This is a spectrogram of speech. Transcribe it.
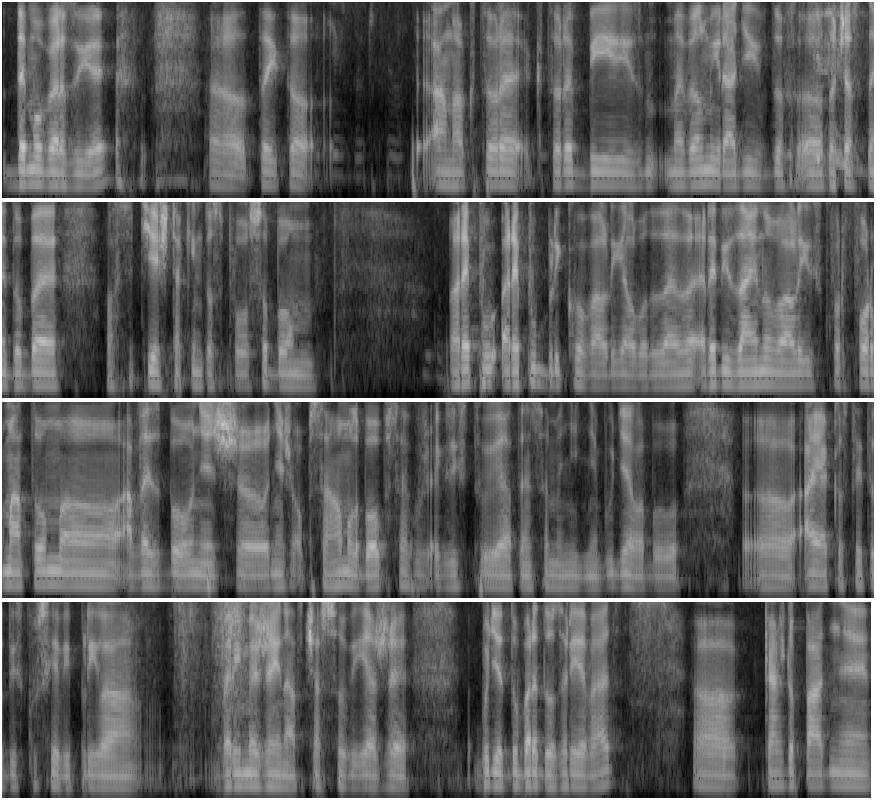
demoverzie uh, tejto áno, ktoré, ktoré by sme veľmi radi v do, dočasnej dobe vlastne tiež takýmto spôsobom repu, republikovali alebo teda redizajnovali skôr formátom uh, a väzbou než, než obsahom, lebo obsah už existuje a ten sa meniť nebude, lebo aj ako z tejto diskusie vyplýva, veríme, že je nadčasový a že bude dobre dozrievať. Každopádne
